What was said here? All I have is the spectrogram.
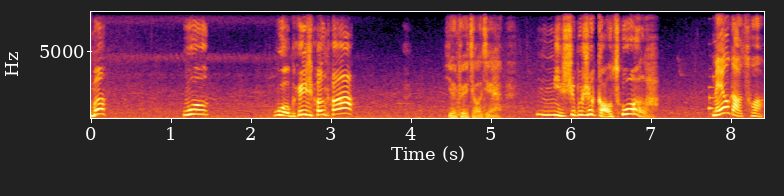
么？我，我赔偿她？燕飞小姐，你是不是搞错了？没有搞错，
